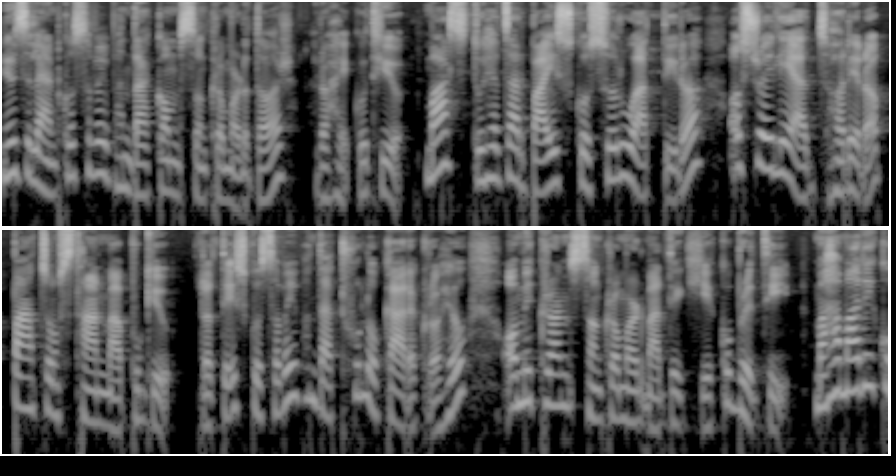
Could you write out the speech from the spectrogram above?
न्युजिल्याण्डको सबैभन्दा कम संक्रमण दर रहेको थियो। मार्च दुई हजार बाइसको सुरुवाततिर अस्ट्रेलिया झरेर पाँचौं स्थानमा पुग्यो र त्यसको सबैभन्दा ठूलो कारक रह्यो ओमिक्रन संक्रमणमा देखिएको वृद्धि। महामारीको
